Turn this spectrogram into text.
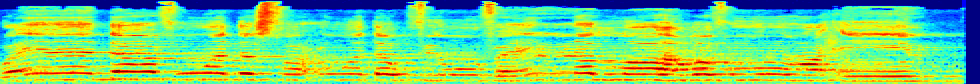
وإن تعفوا وتصفحوا وتغفروا فإن الله غفور رحيم.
